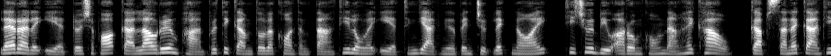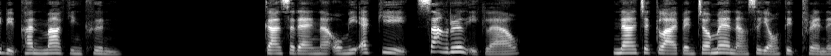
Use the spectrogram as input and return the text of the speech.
และรายละเอียดโดยเฉพาะการเล่าเรื่องผ่านพฤติกรรมตัวละครต่างๆ ที่ลงละเอียดถึงหยาดเหงื่อเป็นจุดเล็กน้อย ที่ช่วยบิวอารมณ์ของหนังให้เข้า กับสถานการณ์ที่บีบคั้นมากยิ่งขึ้น การแสดงนาโอมิแอกกี้สร้างเรื่องอีกแล้ว นางจะกลายเป็นเจ้าแม่หนังสยองติดเทรนใน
